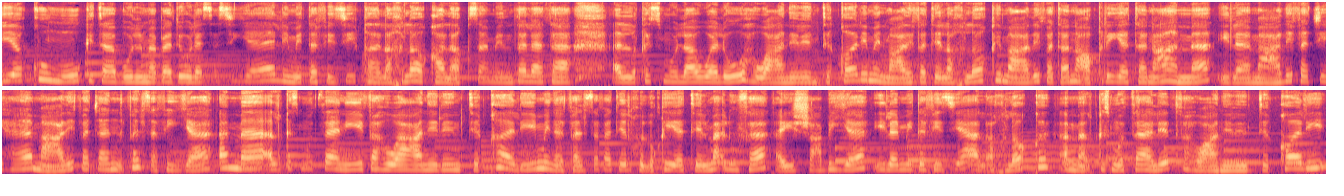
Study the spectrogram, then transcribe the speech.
يقوم كتاب المبادئ الأساسية لميتافيزيق الأخلاق على أقسام ثلاثة. القسم الأول هو عن الانتقال من معرفة الأخلاق معرفة عقلية عامة إلى معرفتها معرفة فلسفية. أما القسم الثاني فهو عن الانتقال من الفلسفة الخلقية المألوفة أي الشعبية إلى ميتافيزياء الأخلاق. أما القسم الثالث فهو عن الانتقال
